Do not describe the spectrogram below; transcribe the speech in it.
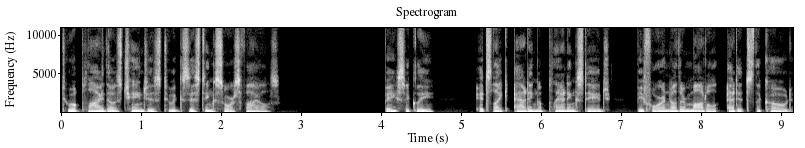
to apply those changes to existing source files. Basically, it's like adding a planning stage before another model edits the code.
